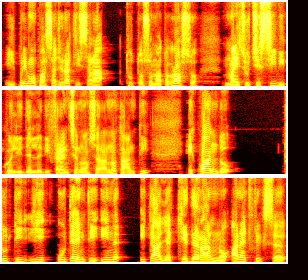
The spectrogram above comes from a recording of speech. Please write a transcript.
Il primo passaggio dati sarà tutto sommato grosso, ma i successivi, quelli delle differenze, non saranno tanti. E quando tutti gli utenti in Italia chiederanno a Netflix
